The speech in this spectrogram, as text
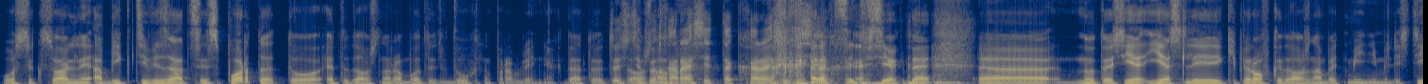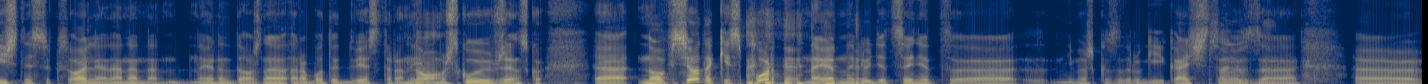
о сексуальной объективизации спорта, то это должно работать в двух направлениях, да. То, это есть типа, должно... типа харасить, так харасить всех. Харасить всех, да. Э, ну, то есть если экипировка должна быть минималистичной, сексуальной, она, наверное, должна работать две стороны, в мужскую и в женскую. Э, но все-таки спорт, наверное, люди ценят э, немножко за другие качества, за э,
